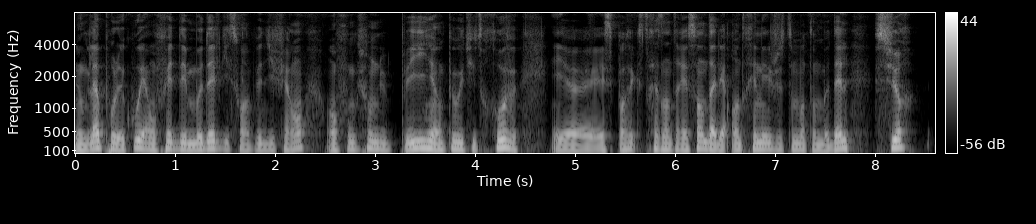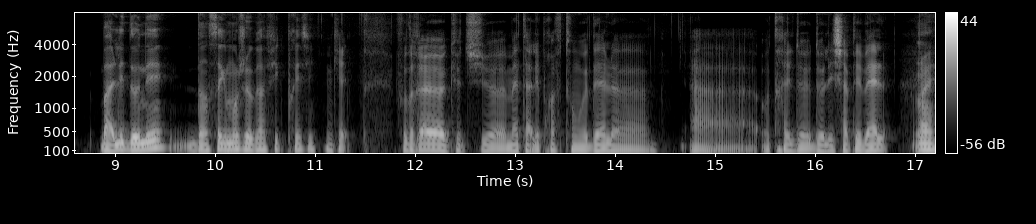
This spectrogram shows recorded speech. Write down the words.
Donc là pour le coup on fait des modèles qui sont un peu différents en fonction du pays un peu où tu te trouves. Et, et c'est pour ça que c'est très intéressant d'aller entraîner justement ton modèle sur bah, les données d'un segment géographique précis. Ok. Faudrait euh, que tu euh, mettes à l'épreuve ton modèle euh, à- au trail de, de l'échappée belle, Ouais.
